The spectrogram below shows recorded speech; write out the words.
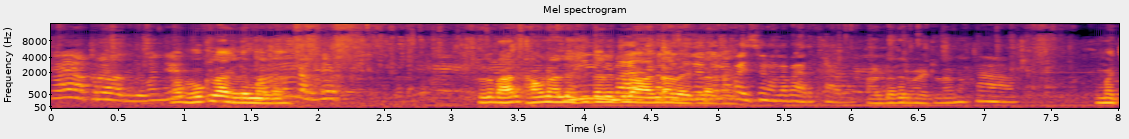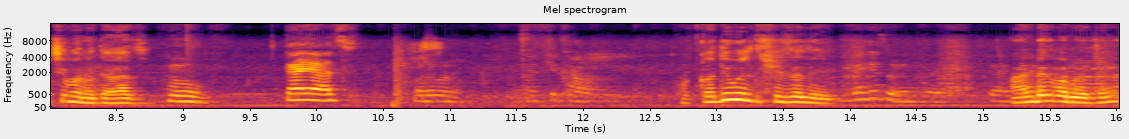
काय अकरा वाजले म्हणजे? भूक लागली मला. लागले. तुझं बाहेर खाऊन आले की तरी तुला बाहेर अंडा भेटला देतो ना पैसे मला बाहेर खायला. अंडा तर भेटला ना. हा. मच्छी बनवते आज. हो. काय आज? बरोबर आहे. मच्छी खावा. मग कधी होईल शिजली? लगेच होईल. काय. अंडेच बनवायचे ना?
